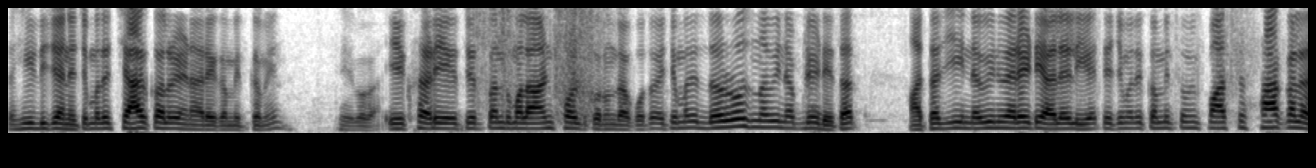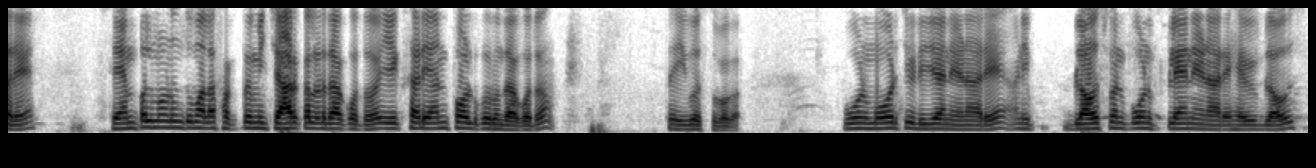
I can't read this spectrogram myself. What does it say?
तर ही डिझाईन याच्यामध्ये चार कलर येणार आहे कमीत कमी हे बघा. एक साडी याच्यात पण तुम्हाला अनफॉल्ड करून दाखवतो. याच्यामध्ये दररोज नवीन अपडेट येतात. आता जी नवीन व्हरायटी आलेली आहे त्याच्यामध्ये कमीत कमी पाच ते सहा कलर आहे. सॅम्पल म्हणून तुम्हाला फक्त मी चार कलर दाखवतो. एक साडी अनफॉल्ड करून दाखवतो. तर ही वस्तू बघा. पूर्ण मोरची डिझाईन येणार आहे. आणि ब्लाऊज पण पूर्ण प्लॅन येणार आहे. हेवी ब्लाऊज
